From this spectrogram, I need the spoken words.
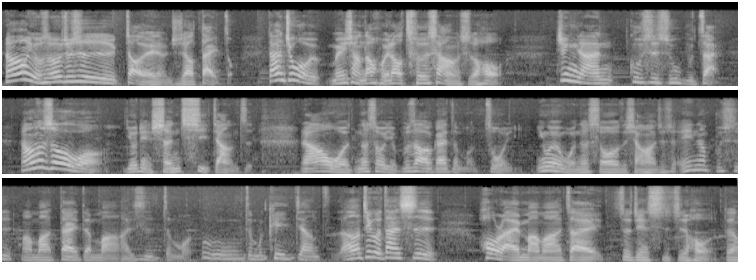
然后有时候就是照理来讲就是要带走，但是结果没想到回到车上的时候，竟然故事书不在，然后那时候我有点生气这样子。然后我那时候也不知道该怎么做，因为我那时候的想法就是，哎，那不是妈妈带的吗？还是怎么，嗯，怎么可以这样子？然后结果，但是后来妈妈在这件事之后，当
